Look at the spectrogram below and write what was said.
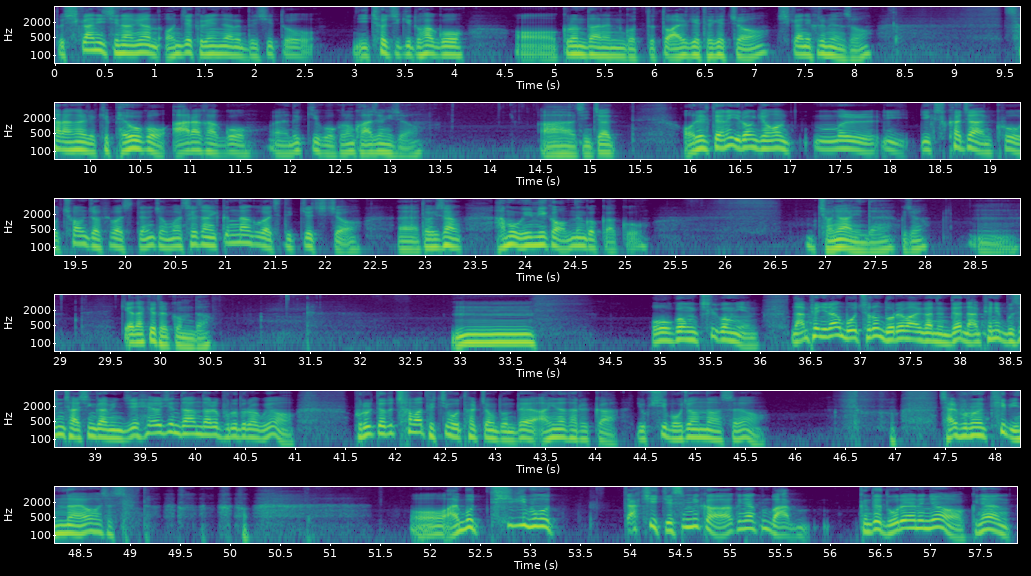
또 시간이 지나면 언제 그랬냐는 듯이 또 잊혀지기도 하고, 어, 그런다는 것도 또 알게 되겠죠. 시간이 흐르면서. 사랑을 이렇게 배우고, 알아가고, 예, 느끼고 그런 과정이죠. 아, 진짜 어릴 때는 이런 경험을 익숙하지 않고 처음 접해봤을 때는 정말 세상이 끝난 것 같이 느껴지죠. 예, 더 이상 아무 의미가 없는 것 같고 전혀 아닌데 그죠? 음, 깨닫게 될 겁니다. 음, 5070님, 남편이랑 모처럼 노래방에 갔는데 남편이 무슨 자신감인지 헤어진 다음 날을 부르더라고요. 부를 때도 차마 듣지 못할 정도인데 아니나 다를까 65점 나왔어요. 잘 부르는 팁 있나요? 하셨습니다. 어, 아니 뭐 팁이 뭐 딱히 있겠습니까? 그냥 그 마, 근데 노래는요. 그냥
